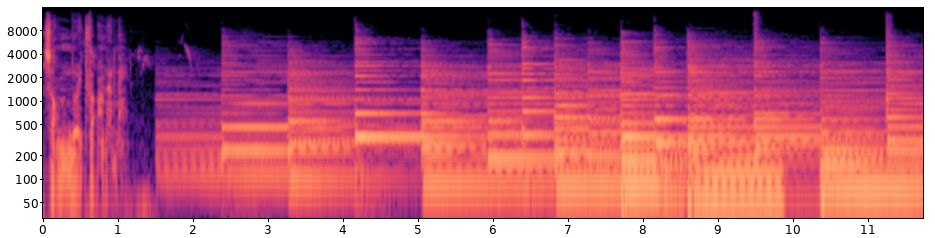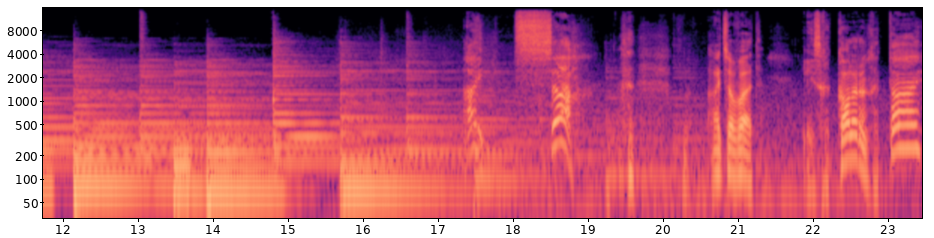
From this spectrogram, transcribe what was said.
sal nooit verander nie. Ai, sa. Uit so wat? Jy's gekaller en getaai.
